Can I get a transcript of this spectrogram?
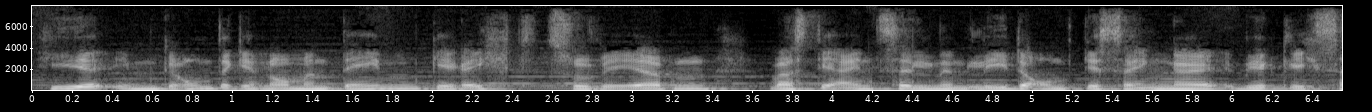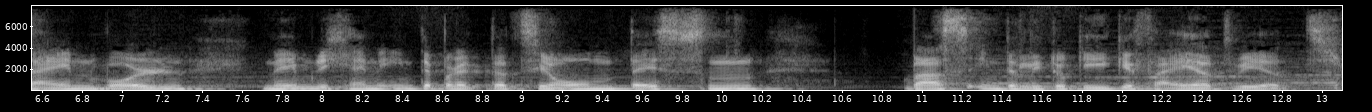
hier im Grunde genommen dem gerecht zu werden, was die einzelnen Lieder und Gesänge wirklich sein wollen, nämlich eine Interpretation dessen, was in der Liturgie gefeiert wird.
